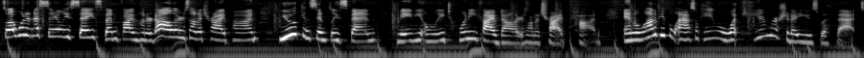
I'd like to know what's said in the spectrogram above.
So I wouldn't necessarily say spend $500 on a tripod. You can simply spend maybe only $25 on a tripod. And a lot of people ask, okay, well, what camera should I use with that?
